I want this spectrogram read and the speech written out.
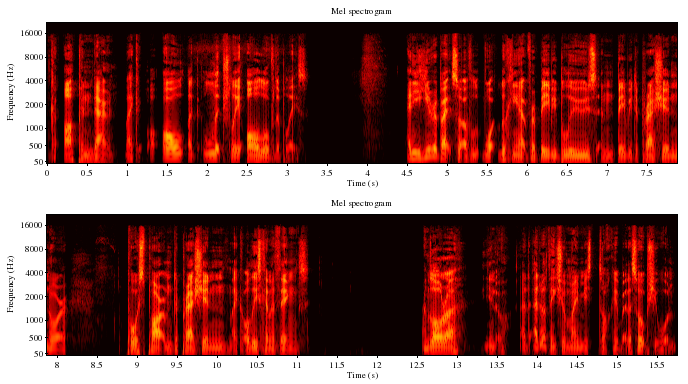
like up and down, like all, like literally all over the place. And you hear about sort of what looking out for baby blues and baby depression or postpartum depression, like all these kind of things. And Laura, you know, I, I don't think she'll mind me talking about this. Hope she won't.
